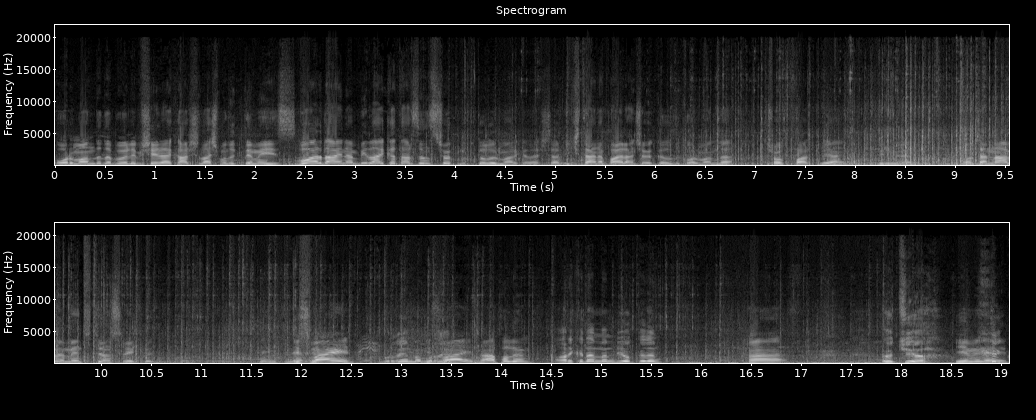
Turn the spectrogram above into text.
ormanda da böyle bir şeyler karşılaşmadık demeyiz. Bu arada aynen bir like atarsanız çok mutlu olurum arkadaşlar. İki tane paylanço yakaladık ormanda. Çok farklı yani. Bilmiyorum. Oğlum sen ne yapıyorsun? Beni tutuyorsun sürekli. İsmail! Buradayım ben buradayım. İsmail ne yapalım? Arkadan ben bir yokladım. Ha, Ötüyor. yemin et.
